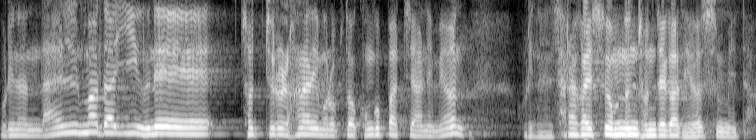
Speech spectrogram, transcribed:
우리는 날마다 이 은혜의 젖줄을 하나님으로부터 공급받지 않으면 우리는 살아갈 수 없는 존재가 되었습니다.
